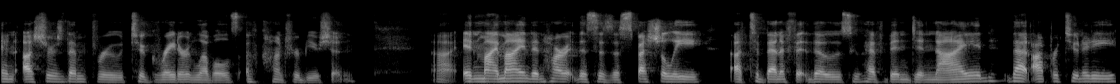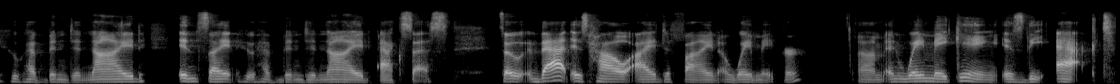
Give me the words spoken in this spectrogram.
and ushers them through to greater levels of contribution. Uh, in my mind and heart, this is especially uh, to benefit those who have been denied that opportunity, who have been denied insight, who have been denied access. So that is how I define a waymaker. Um, and waymaking is the act,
